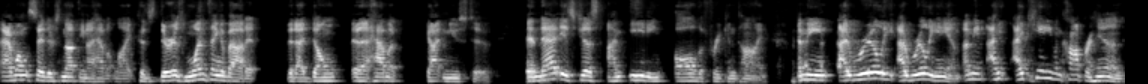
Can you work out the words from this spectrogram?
I won't say there's nothing I haven't liked because there is one thing about it that I don't, that I haven't gotten used to. And that is just, I'm eating all the freaking time. I mean, I really, I really am. I mean, I, I can't even comprehend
